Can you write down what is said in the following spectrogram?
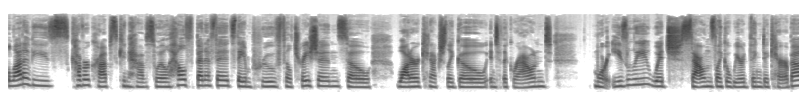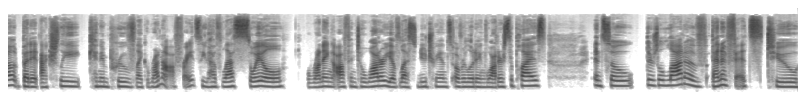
a lot of these cover crops can have soil health benefits. They improve filtration. So water can actually go into the ground more easily, which sounds like a weird thing to care about, but it actually can improve like runoff, right? So you have less soil running off into water, you have less nutrients overloading water supplies. And so there's a lot of benefits to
